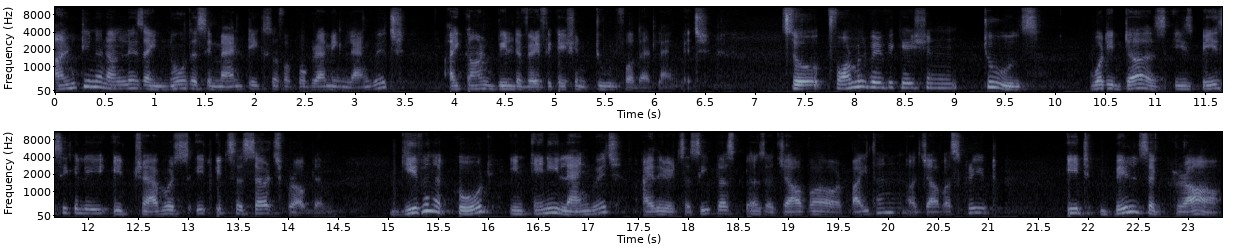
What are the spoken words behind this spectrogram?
until and unless I know the semantics of a programming language, I can't build a verification tool for that language. So formal verification tools what it does is basically it traverses it, it's a search problem given a code in any language either it's a c++ or java or python or javascript it builds a graph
